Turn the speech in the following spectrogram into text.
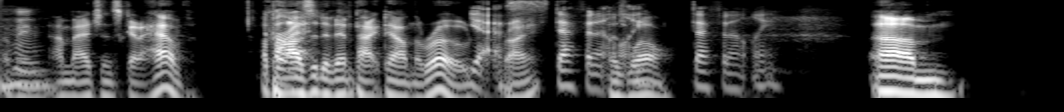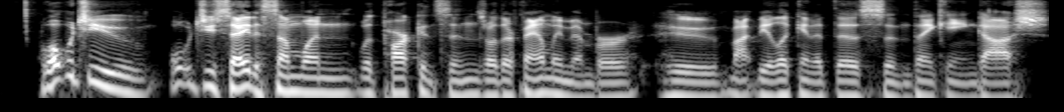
I mean, I imagine it's going to have a Mm-hmm. Correct. positive impact down the road, Yes, right? definitely. As well. Definitely. Um, what would you what would you say to someone with Parkinson's or their family member who might be looking at this and thinking, "Gosh,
